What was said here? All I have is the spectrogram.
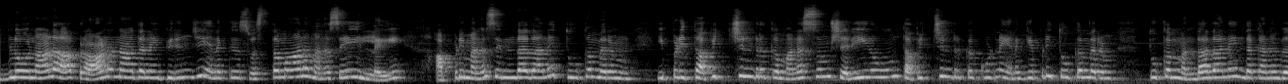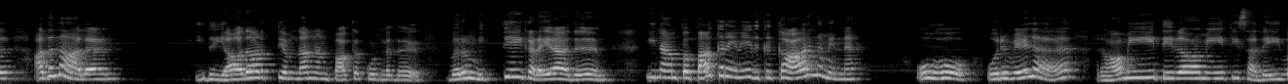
இவ்வளோ நாளாக பிராணநாதனை பிரிஞ்சு எனக்கு ஸ்வஸ்தமான மனசே இல்லை. அப்படி மனசு இருந்தால் தானே தூக்கம் வரும். இப்படி தப்பிச்சுன்னு இருக்க மனசும் சரீரமும் தப்பிச்சுன்னு இருக்க கூட எனக்கு எப்படி தூக்கம் வரும்? தூக்கம் வந்தால் தானே இந்த கனவு. அதனால் இது யாதார்த்தியம் தான் நான் பார்க்கக்கூடாது வெறும் மித்தியை கிடையாது. நான் இப்போ பார்க்குறேனே இதுக்கு காரணம் என்ன? ஓஹோ ஒருவேளை ராமேதி ராமேதி சதைவ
